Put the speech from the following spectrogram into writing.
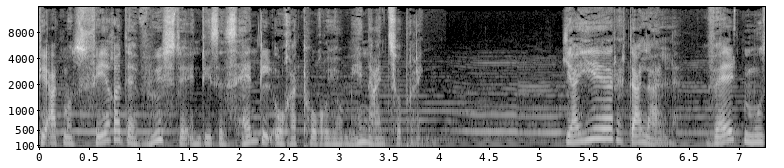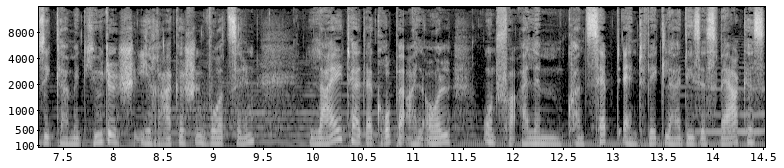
die Atmosphäre der Wüste in dieses Händel-Oratorium hineinzubringen. Yair Dalal, Weltmusiker mit jüdisch-irakischen Wurzeln, Leiter der Gruppe Al-Ol und vor allem Konzeptentwickler dieses Werkes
